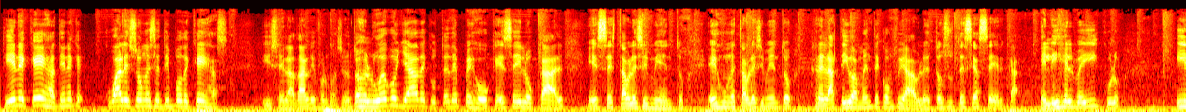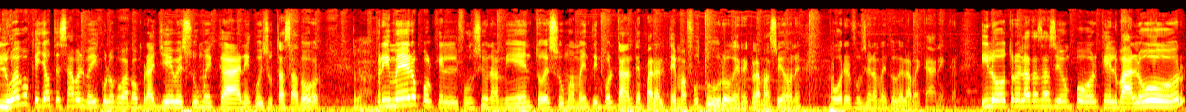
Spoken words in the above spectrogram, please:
tiene quejas, tiene que cuáles son ese tipo de quejas y se la da la información. Entonces, luego ya de que usted despejó que ese local, ese establecimiento es un establecimiento relativamente confiable, entonces usted se acerca, elige el vehículo y luego que ya usted sabe el vehículo que va a comprar, lleve su mecánico y su tasador. Claro. Primero porque el funcionamiento es sumamente importante para el tema futuro de reclamaciones por el funcionamiento de la mecánica. Y lo otro es la tasación porque el valor,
